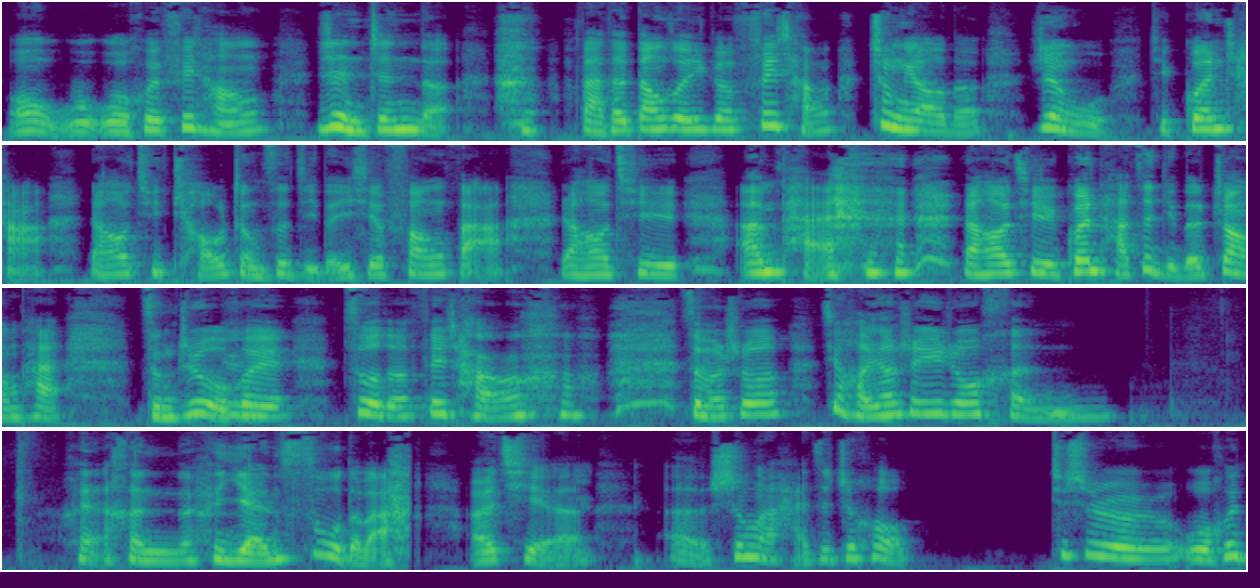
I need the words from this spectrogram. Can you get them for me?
哦，我我会非常认真的 把它当做一个非常重要的任务去观察，然后去调整自己的一些方法，然后去安排，然后去观察自己的状态。总之，我会做的非常 怎么说，就好像是一种很很很很严肃的吧。而且，呃，生了孩子之后，就是我会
